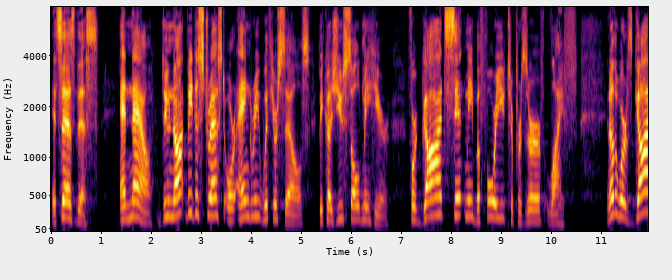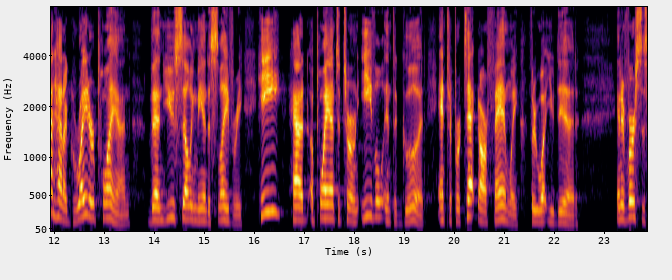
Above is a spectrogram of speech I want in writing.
It says this And now do not be distressed or angry with yourselves because you sold me here, for God sent me before you to preserve life. In other words, God had a greater plan than you selling me into slavery. He had a plan to turn evil into good and to protect our family through what you did. And in verses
